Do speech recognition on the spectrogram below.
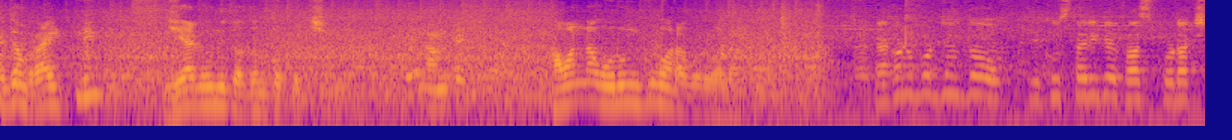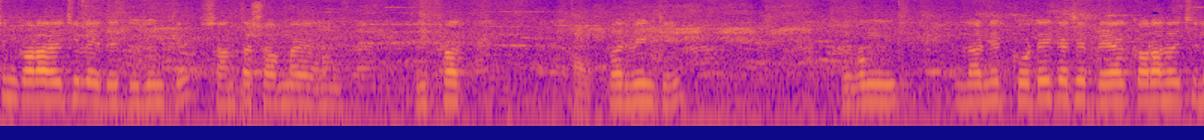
একদম রাইটলি যেভাবে উনি তদন্ত করছেন। আমার নাম অরুণ কুমার আগরওয়ালা। এখনও পর্যন্ত একুশ তারিখে ফার্স্ট প্রোডাকশন করা হয়েছিল এদের দুজনকে শান্তা শর্মা এবং ইফাত পারভিনকে। এবং লার্নেট কোর্টের কাছে প্রেয়ার করা হয়েছিল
